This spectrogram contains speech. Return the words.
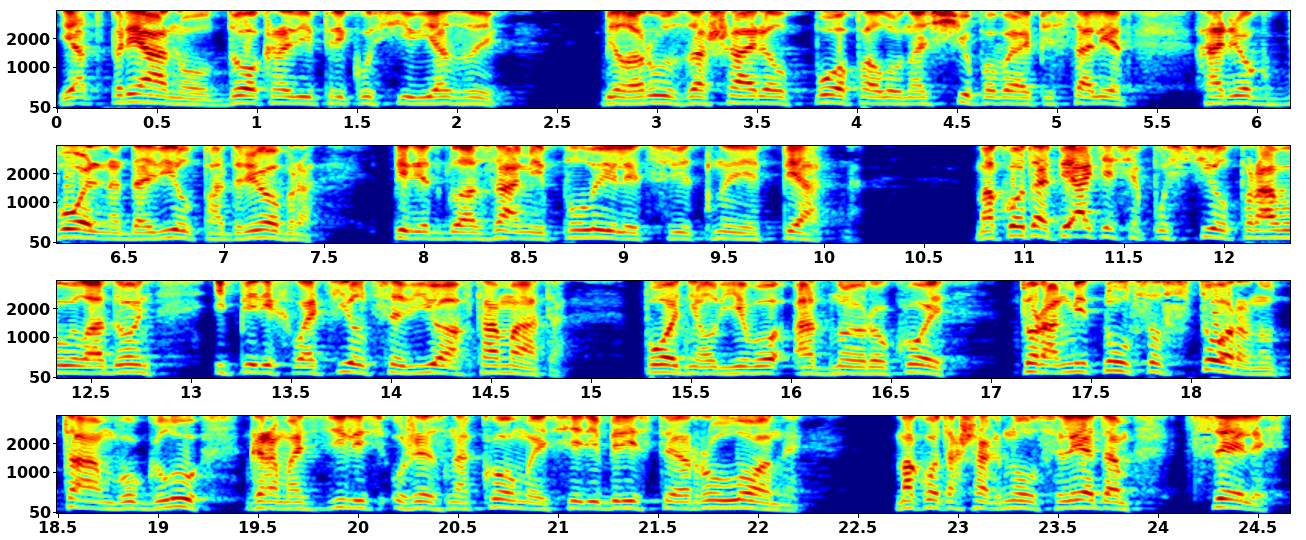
и отпрянул, до крови прикусив язык. Белорус зашарил по полу, нащупывая пистолет. Харек больно давил под ребра. Перед глазами плыли цветные пятна. Макот опять опустил правую ладонь и перехватил цевьё автомата. Поднял его одной рукой. Туран метнулся в сторону. Там, в углу, громоздились уже знакомые серебристые рулоны. Макота шагнул следом, целясь.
